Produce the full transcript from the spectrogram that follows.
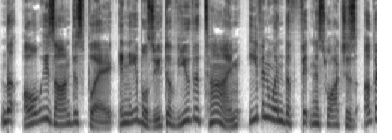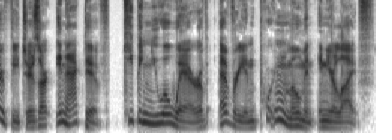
The always on display enables you to view the time even when the fitness watch's other features are inactive, keeping you aware of every important moment in your life.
